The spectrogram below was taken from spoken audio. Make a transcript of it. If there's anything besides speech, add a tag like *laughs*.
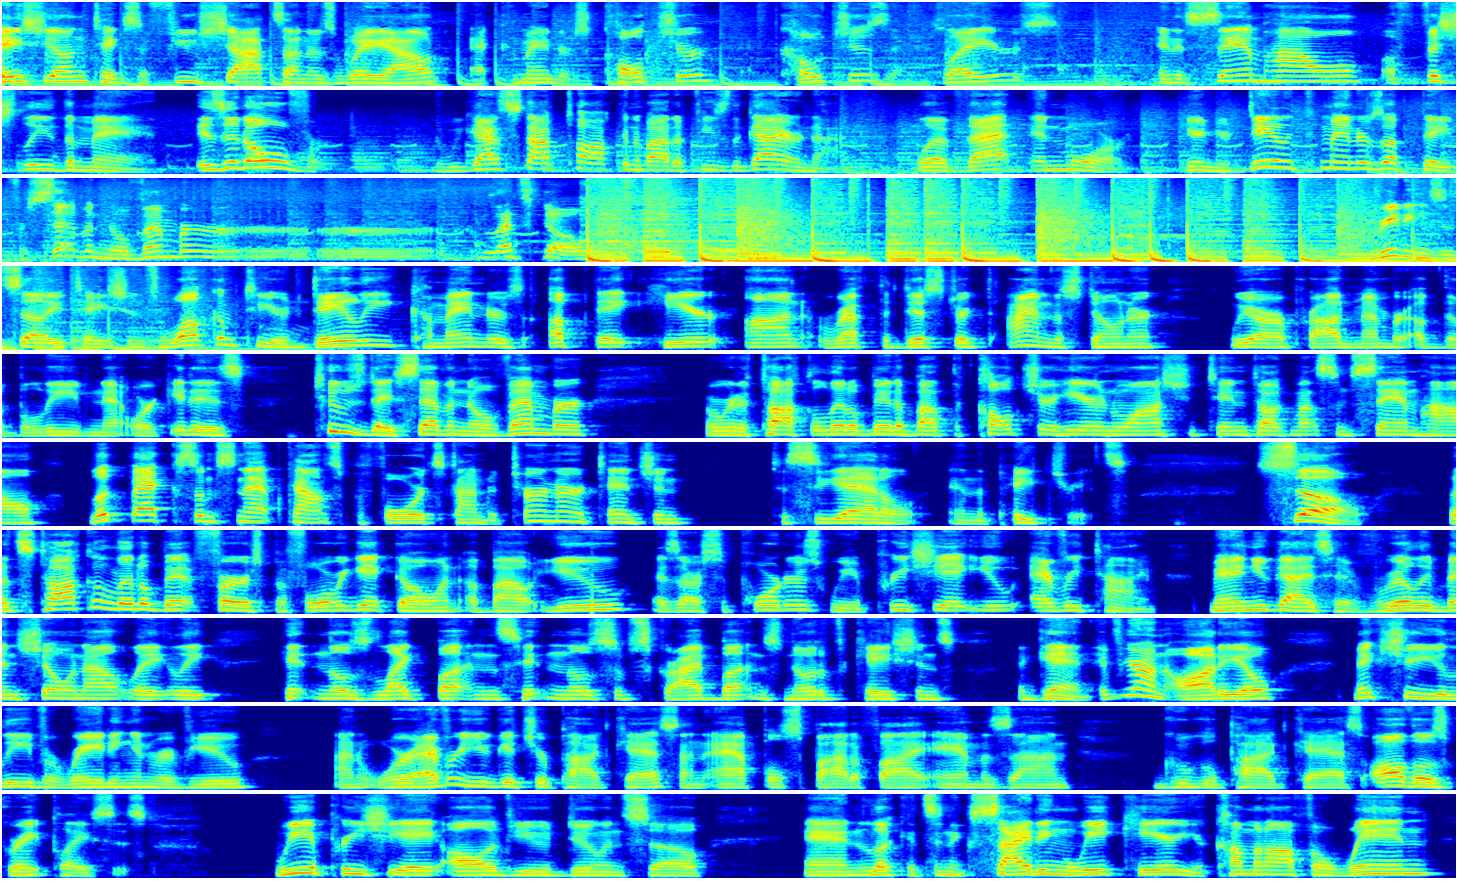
Chase Young takes a few shots on his way out at Commanders culture, coaches, and players. And is Sam Howell officially the man? Is it over? We got to stop talking about if he's the guy or not. We'll have that and more here in your daily Commanders update for 7 November. Let's go. Greetings and salutations. Welcome to your daily Commanders update here on Ref the District. I am the Stoner. We are a proud member of the Bleav Network. It is Tuesday, 7 November. We're going to talk a little bit about the culture here in Washington, talk about some Sam Howell, look back some snap counts before it's time to turn our attention to Seattle and the Patriots. So let's talk a little bit first before we get going about you as our supporters. We appreciate you every time. Man, you guys have really been showing out lately, hitting those like buttons, hitting those subscribe buttons, notifications. Again, if you're on audio, make sure you leave a rating and review on wherever you get your podcasts on Apple, Spotify, Amazon, Google Podcasts, all those great places. We appreciate all of you doing so. And look, it's an exciting week here. You're coming off a win.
